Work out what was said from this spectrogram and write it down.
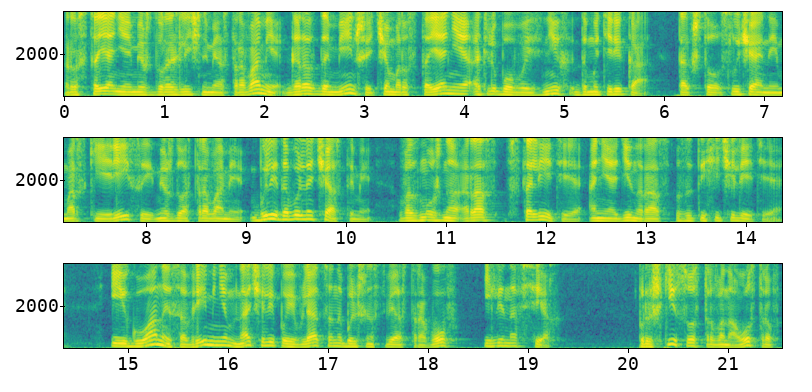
Расстояние между различными островами гораздо меньше, чем расстояние от любого из них до материка – так что случайные морские рейсы между островами были довольно частыми, возможно раз в столетие, а не один раз за тысячелетие. И игуаны со временем начали появляться на большинстве островов или на всех. Прыжки с острова на остров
